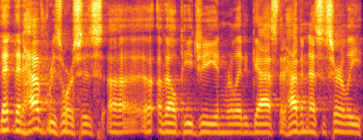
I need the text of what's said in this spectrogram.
that, that have resources uh, of LPG and related gas that haven't necessarily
